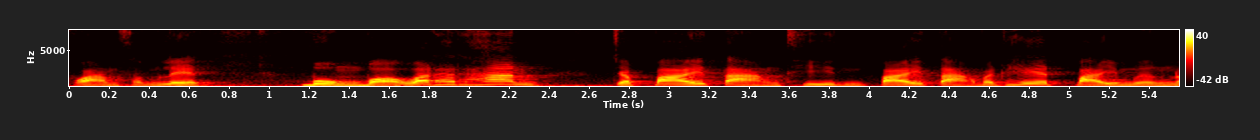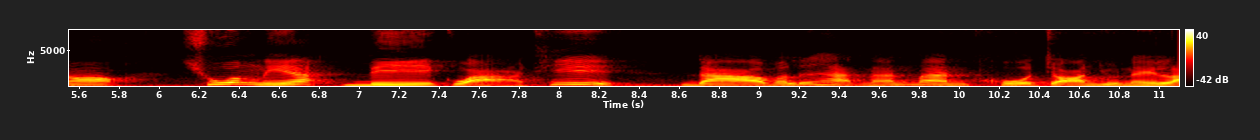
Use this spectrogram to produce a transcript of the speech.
ความสำเร็จ บ่งบอกว่าถ้าท่านจะไปต่างถิ่นไปต่างประเทศไปเมืองนอก ช่วงนี้ดีกว่าที่ดาวพฤหัสนั้นมันโคจรอยู่ในร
